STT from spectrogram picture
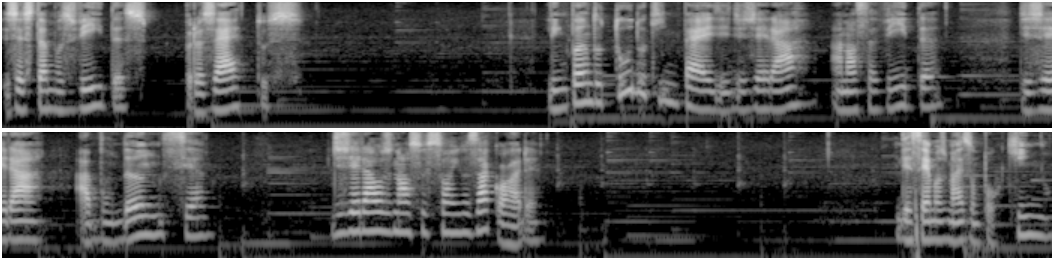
gestamos vidas, projetos, limpando tudo que impede de gerar a nossa vida, de gerar abundância, de gerar os nossos sonhos agora. Descemos mais um pouquinho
